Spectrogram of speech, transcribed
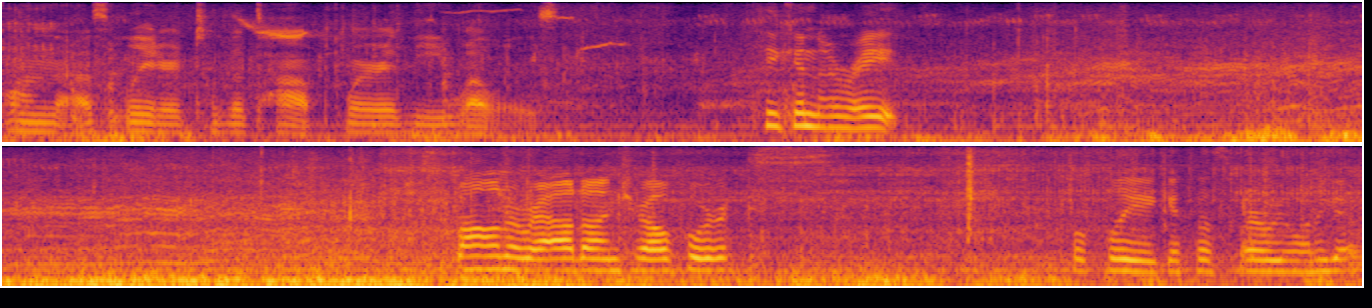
on the escalator to the top where the well is. Taking a right. Following a route on Trailforks. Hopefully it gets us where we want to go.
